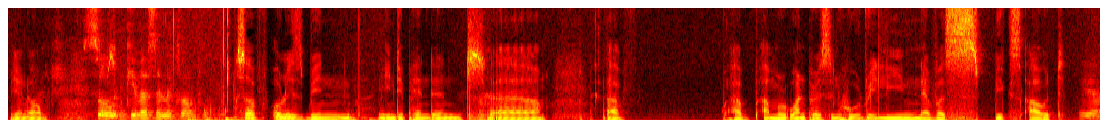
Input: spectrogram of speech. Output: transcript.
You know. So give us an example. So I've always been independent. Uh, I've, I've, I'm one person who really never speaks out. Yeah.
